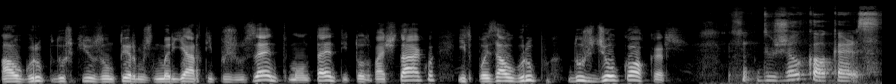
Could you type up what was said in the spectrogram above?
há o grupo dos que usam termos de marear tipo jusante, montante e todo baixo d'água, e depois há o grupo dos Joe Cockers. Do Joe Cockers.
